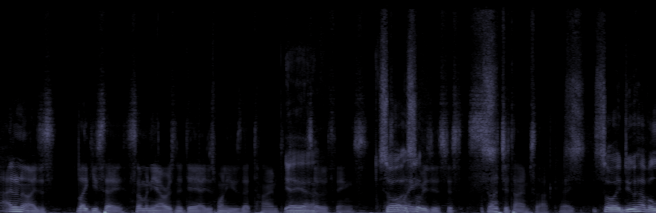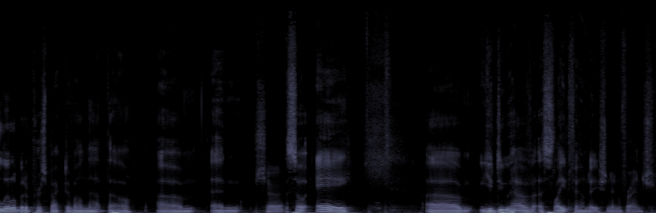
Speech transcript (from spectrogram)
i, I don't know i just like you say so many hours in a day i just want to use that time to Yeah, do these other things So- so so- language is just such a time suck right So I do have a little bit of perspective on that, though. Um, and Sure. so A, um, you do have a slight foundation in French,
